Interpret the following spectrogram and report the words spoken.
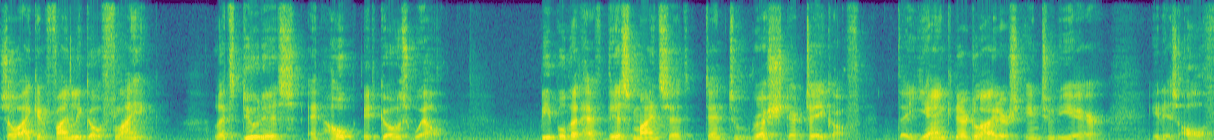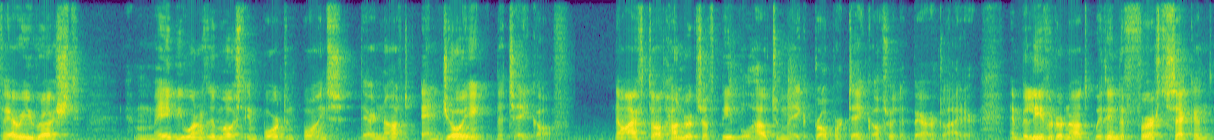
so I can finally go flying. Let's do this and hope it goes well. People that have this mindset tend to rush their takeoff. They yank their gliders into the air. It is all very rushed and maybe one of the most important points, they're not enjoying the takeoff. Now I've taught hundreds of people how to make proper takeoffs with a paraglider and believe it or not within the first second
